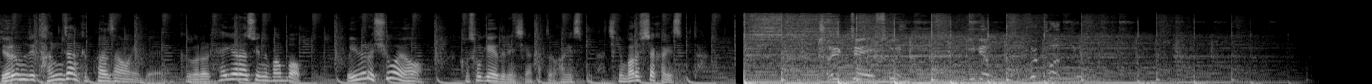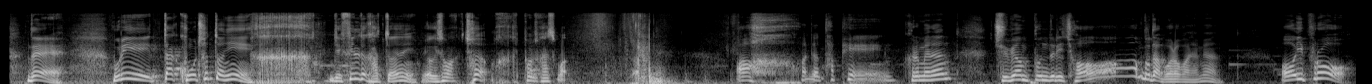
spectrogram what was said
여러분들이 당장 급한 상황인데 그거를 해결할 수 있는 방법 의외로 쉬워요. 그 소개해드리는 시간 갖도록 하겠습니다. 지금 바로 시작하겠습니다. 절대 소위 이병 골프학교 네, 우리 딱 공을 쳤더니 하, 이제 필드 갔더니 여기서 막 쳐요. 하, 바로 가서 막 아, 완전 타핑. 그러면은 주변 분들이 전부 다 뭐라고 하냐면 어, 이 프로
